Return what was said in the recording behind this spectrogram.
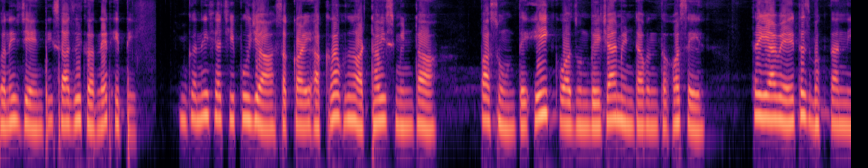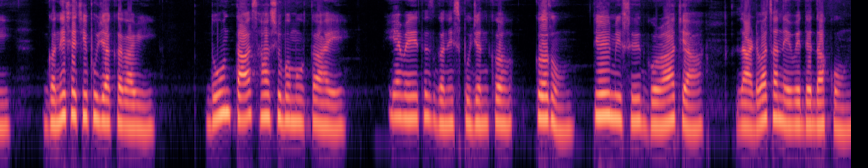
गणेश जयंती साजरी करण्यात येते. गणेशाची पूजा सकाळी अकरा वाजून अठ्ठावीस मिनिटापासून ते एक वाजून बेचाळीस मिनिटापर्यंत असेल तर या वेळेतच भक्तांनी गणेशाची पूजा करावी. दोन तास हा शुभमुहूर्त आहे. या वेळेतच गणेश पूजन क करून तीळ मिश्रित गुळाच्या लाडवाचा नैवेद्य दाखवून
